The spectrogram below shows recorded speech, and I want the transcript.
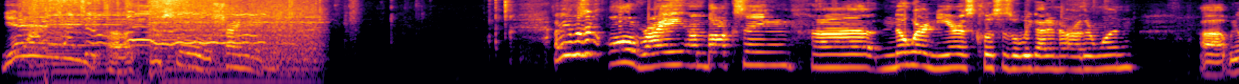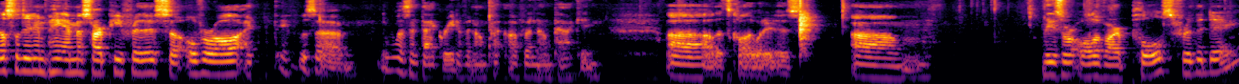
Yay! Uh, Shining. I mean, it was an alright unboxing. Uh, nowhere near as close as what we got in our other one. Uh, we also didn't pay MSRP for this, so overall, I, it was um, it wasn't that great of an unpa- of an unpacking. Uh, let's call it what it is. Um, these were all of our pulls for the day.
